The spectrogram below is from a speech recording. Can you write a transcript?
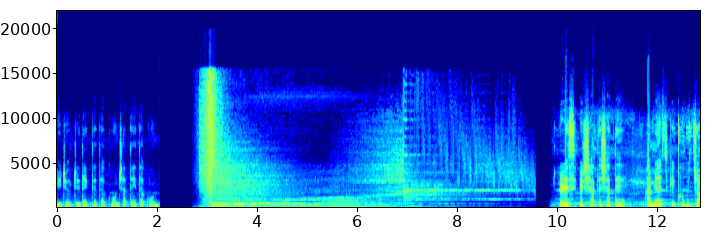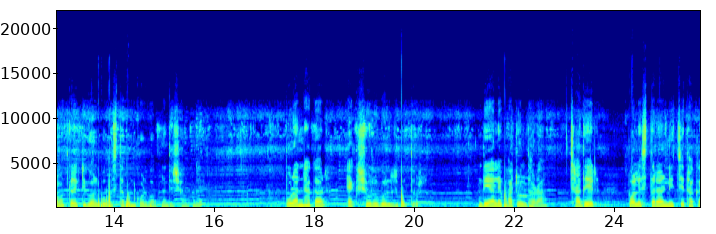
ভিডিওটি দেখতে থাকুন, সাথেই থাকুন। রেসিপির সাথে সাথে আমি আজকে খুবই চমৎকার একটি গল্প উপস্থাপন করব আপনাদের সঙ্গে। পুরান ঢাকার এক সরু গলির ভেতর, দেয়ালে ফাটল ধরা, ছাদের পলেস্তারার নিচে থাকা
